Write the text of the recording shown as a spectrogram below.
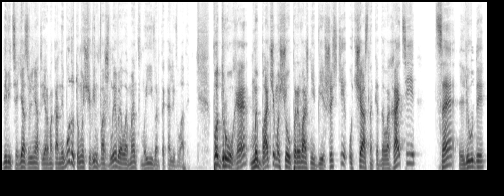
дивіться, я звільняти Єрмака не буду, тому що він важливий елемент в моїй вертикалі влади. По-друге, ми бачимо, що у переважній більшості учасники делегації це люди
